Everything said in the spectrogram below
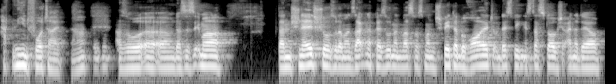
hat nie einen Vorteil. Ja. Mhm. Also äh, ähm, das ist immer dann ein Schnellschuss oder man sagt einer Person dann was, was man später bereut und deswegen ist das, glaube ich, einer der,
